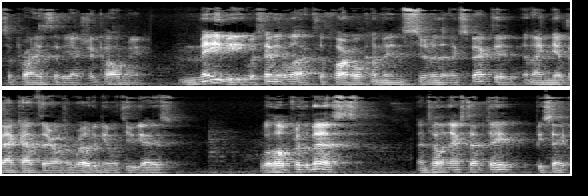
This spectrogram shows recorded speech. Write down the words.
surprised that he actually called me. Maybe, with any luck, the part will come in sooner than expected, and I can get back out there on the road again with you guys. We'll hope for the best. Until the next update, be safe.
